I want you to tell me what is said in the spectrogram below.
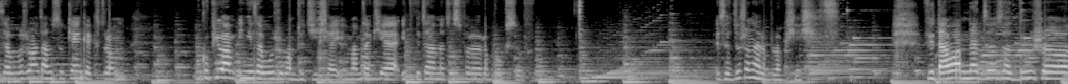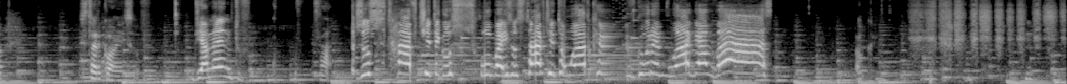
Zauważyłam tam sukienkę, którą kupiłam i nie założyłam do dzisiaj. I mam takie. I wydałam na to sporo robuxów. Za dużo na Robloxie siedzę. Wydałam na to za dużo starcoinsów. Diamentów! Kurwa. Zostawcie tego suba i zostawcie tą łapkę w górę, błagam was! Okej.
